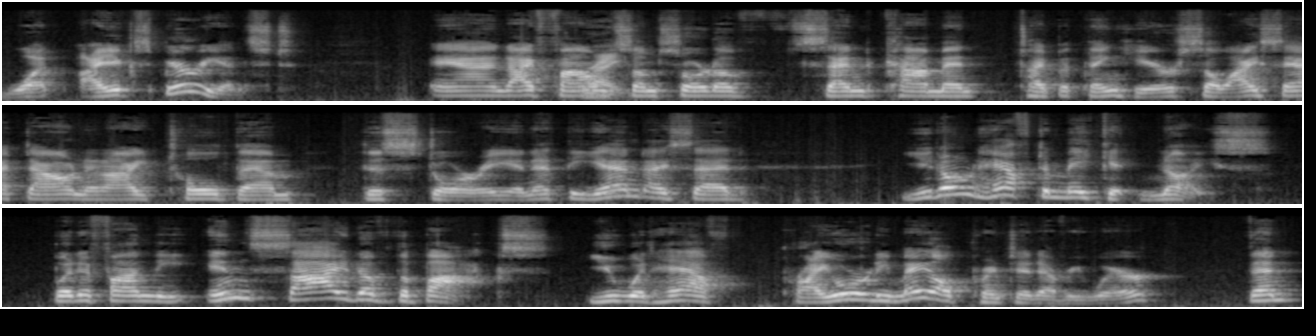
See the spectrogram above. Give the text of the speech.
what I experienced. And I found right. some sort of send comment type of thing here. So I sat down and I told them this story. And at the end, I said, you don't have to make it nice. But if on the inside of the box you would have priority mail printed everywhere, then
